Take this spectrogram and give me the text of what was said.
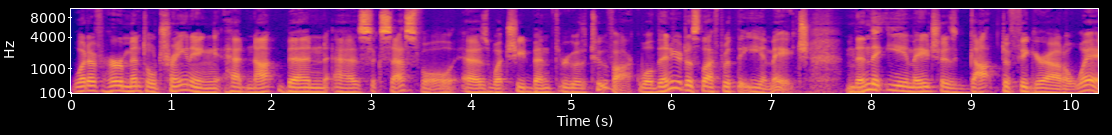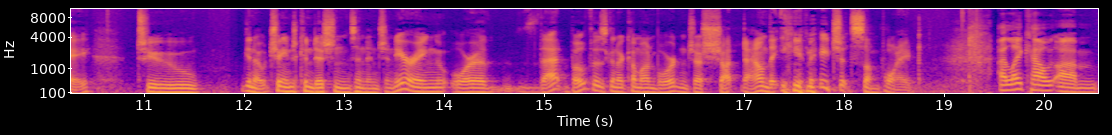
What if her mental training had not been as successful as what she'd been through with Tuvok? Well, then you're just left with the EMH. Then the EMH has got to figure out a way to you know change conditions in engineering or that both is going to come on board and just shut down the EMH at some point. I like how um,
